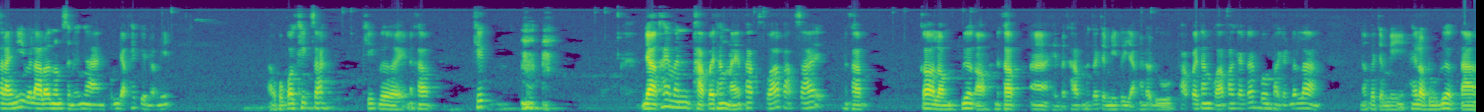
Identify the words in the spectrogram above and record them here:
สไลด์นี้เวลาเรานำเสนองาน ผมอยากให้เปลี่ยนแบบนี้เอาผมก็คลิกซะคลิกเลยนะครับ คลิก อยากให้มันผักไปทางไหนผักขวาผักซ้ายนะครับ ก็ลองเลือกเอานะครับอ่าเห็นไหมครับ มันก็จะมีตัวอย่างให้เราดูผักไปทางขวาผักจากด้านบนผักจากด้านล่างแล้วก็จะมีให้เราดูเลือกตาม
